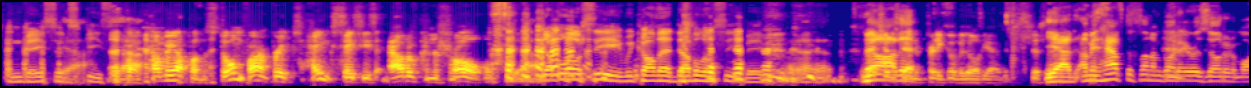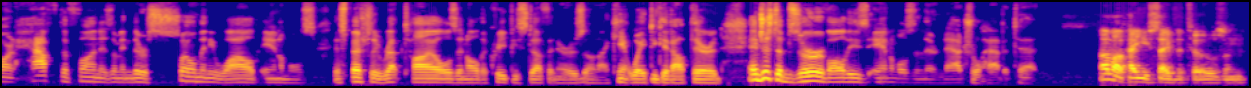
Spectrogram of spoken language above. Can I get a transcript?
Invasive Yeah, species. yeah. Coming up on the Storm Farm Freaks, Hank says he's out of control. yeah. Double OC, we call that double OC, baby. yeah, yeah. That No, should that- pretty good with audio. It's just Yeah, I mean, half the fun. I'm going to Arizona tomorrow, and half the fun is, I mean, there's so many wild animals, especially reptiles and all the creepy stuff in Arizona. I can't wait to get out there and, and just observe all these animals in their natural habitat. I love how you save the turtles and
